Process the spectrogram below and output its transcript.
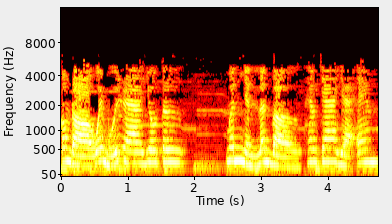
Con đò quay mũi ra vô tư. Minh nhìn lên bờ theo cha và em.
